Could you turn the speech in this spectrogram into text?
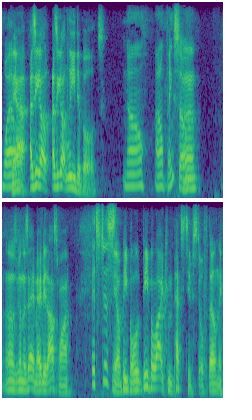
Well, yeah. Has he got Has he got leaderboards? no, I don't think so. Uh, I was gonna say maybe that's why. it's just You know, people people like competitive stuff, don't they?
